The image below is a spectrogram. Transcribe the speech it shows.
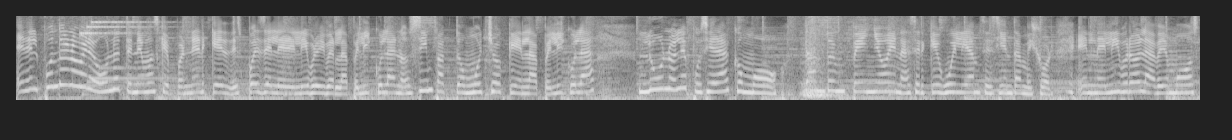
En el punto número uno tenemos que poner que después de leer el libro y ver la película nos impactó mucho que en la película Lu no le pusiera como tanto empeño en hacer que William se sienta mejor. En el libro la vemos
